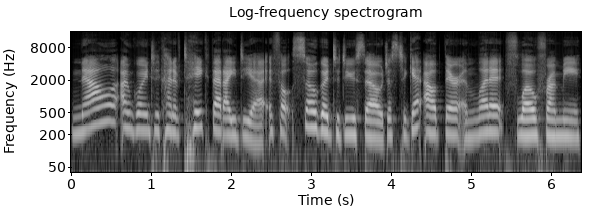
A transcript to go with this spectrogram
Now I'm going to kind of take that idea. It felt so good to do so, just to get out there and let it flow from me.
